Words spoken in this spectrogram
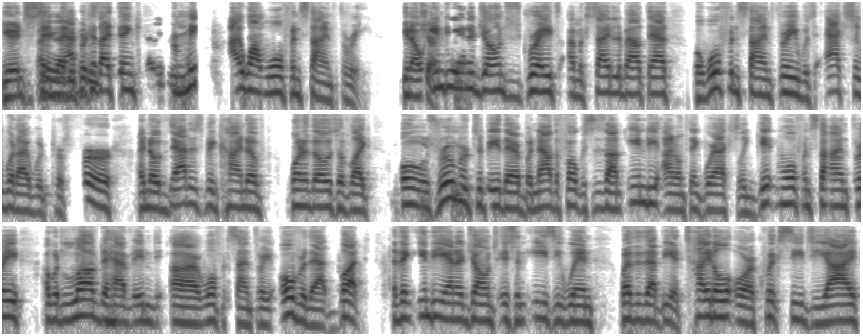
You're interested in that be pretty, because I think for me, I want Wolfenstein Three. You know, sure. Indiana Jones is great. I'm excited about that. But Wolfenstein 3 was actually what I would prefer. I know that has been kind of one of those of like, oh, it was rumored to be there, but now the focus is on Indy. I don't think we're actually getting Wolfenstein 3. I would love to have Indi- uh, Wolfenstein 3 over that, but I think Indiana Jones is an easy win, whether that be a title or a quick CGI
